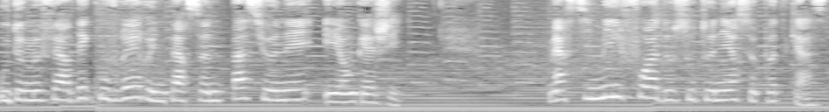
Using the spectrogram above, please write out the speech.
ou de me faire découvrir une personne passionnée et engagée. Merci mille fois de soutenir ce podcast.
